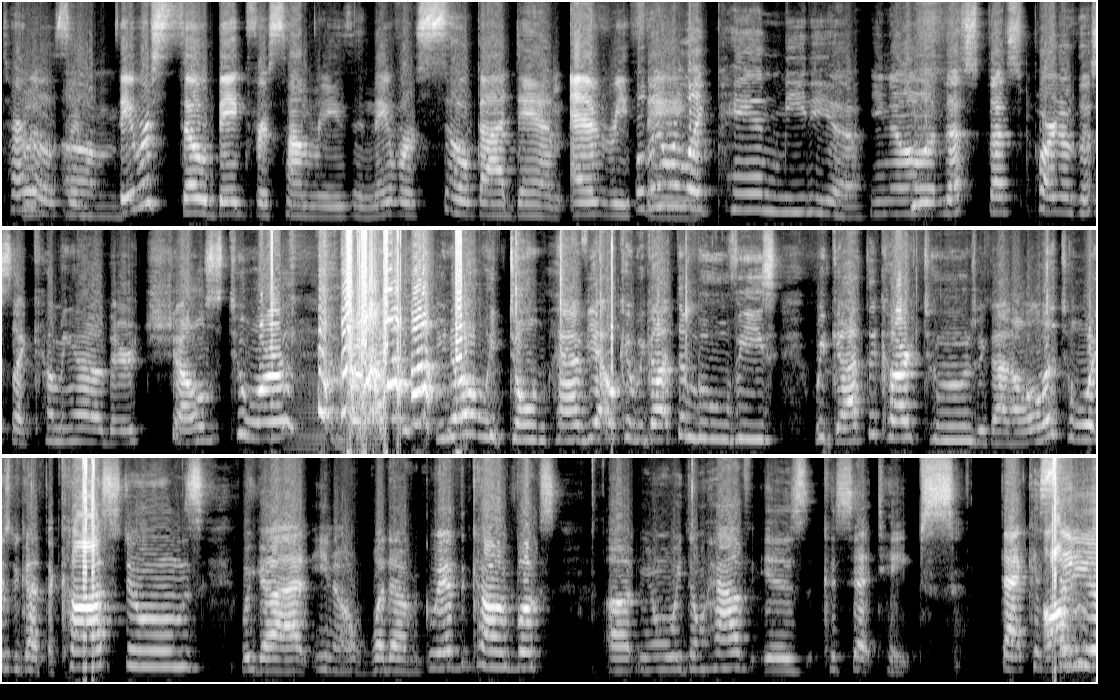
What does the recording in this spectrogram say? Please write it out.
turtles. But, are- um, they were so big for some reason. They were so goddamn everything. Well, they were like pan media, you know. and that's that's part of this like coming out of their shells tour. you know what we don't have yet? Okay, we got the movies, we got the cartoons, we got all the toys, we got the costumes, we got you know whatever. We have the comic books. Uh, you know what we don't have is cassette tapes, that audio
